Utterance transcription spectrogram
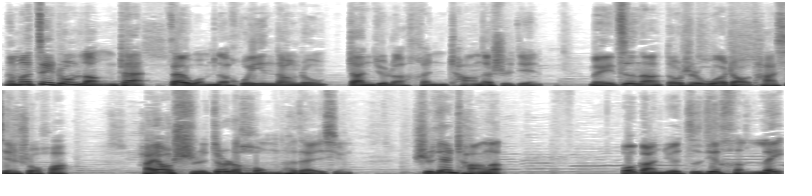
那么这种冷战在我们的婚姻当中占据了很长的时间。每次呢都是我找他先说话，还要使劲的哄他才行。时间长了，我感觉自己很累，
